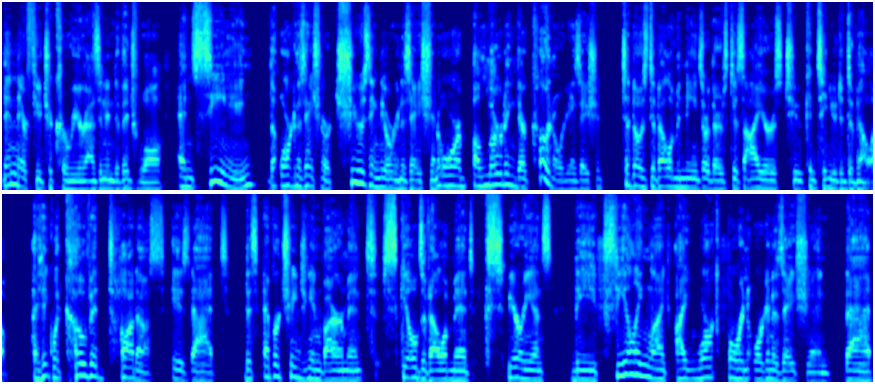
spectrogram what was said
in their future career as an individual and seeing the organization or choosing the organization or alerting their current organization to those development needs or those desires to continue to develop. I think what COVID taught us is that this ever changing environment, skill development, experience, the feeling like I work for an organization that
